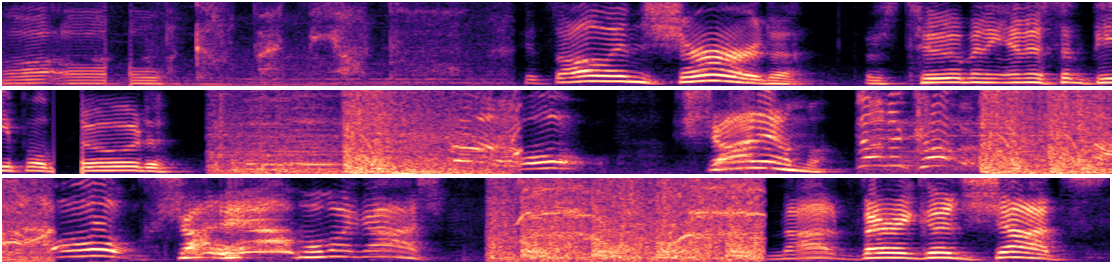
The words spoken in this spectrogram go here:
Uh oh. Oh, God, back me up. It's all insured. There's too many innocent people, dude. Oh, shot him. Undercover. Oh, shot him. Oh my gosh. Not very good shots.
